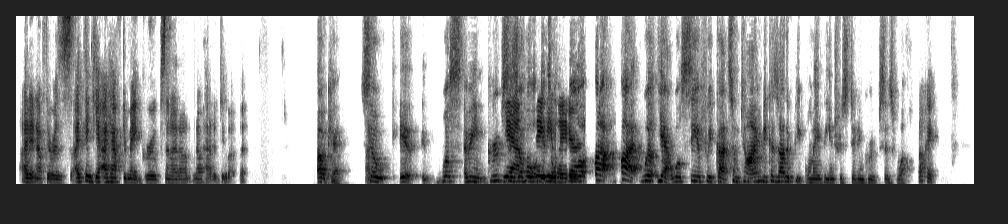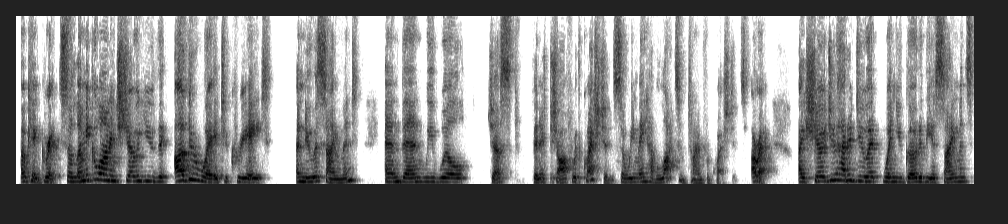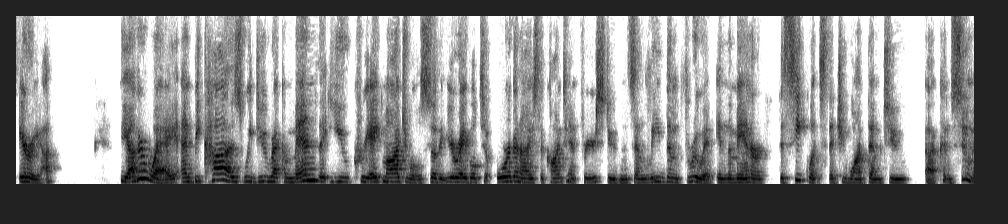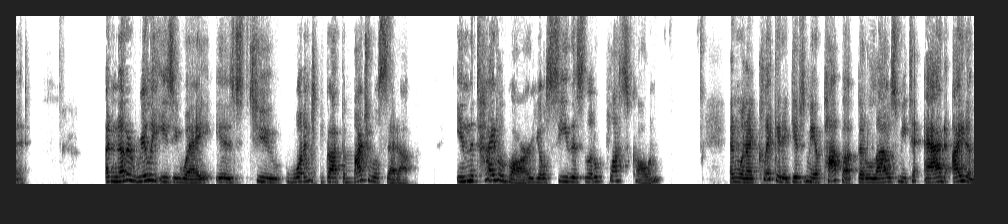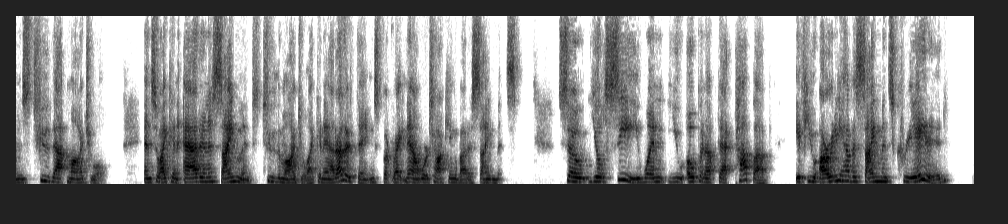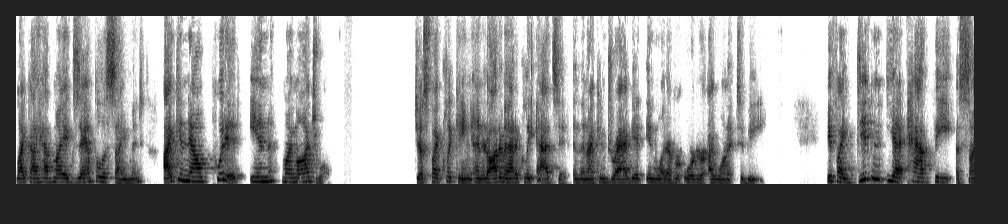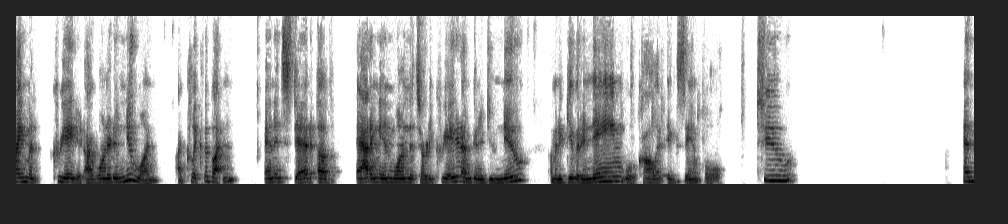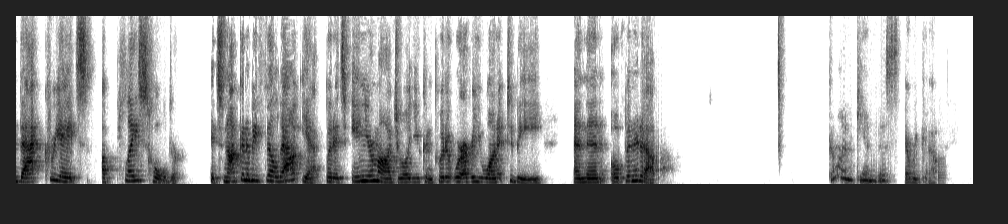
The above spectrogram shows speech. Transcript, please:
I didn't know if there was, I think, yeah, I have to make groups and I don't know how to do it, but Okay, so it, it- we'll, s- I mean, groups as Yeah, a whole. maybe it's a later. whole- But, but we'll, yeah, we'll see if we've got some time because other people may be interested in groups as well. okay. Okay, great. So let me go on and show you the other way to create a new assignment. And then we will just finish off with questions. So we may have lots of time for questions. All right. I showed you how to do it when you go to the assignments area. The other way, and because we do recommend that you create modules so that you're able to organize the content for your students and lead them through it in the manner, the sequence that you want them to uh, consume it. Another really easy way is to, once you've got the module set up, in the title bar, you'll see this little plus column. And when I click it, it gives me a pop-up that allows me to add items to that module. And so I can add an assignment to the module. I can add other things, but right now we're talking about assignments. So you'll see when you open up that pop-up, if you already have assignments created, like I have my example assignment, I can now put it in my module just by clicking and it automatically adds it. And then I can drag it in whatever order I want it to be. If I didn't yet have the assignment created, I wanted a new one, I click the button and instead of adding in one that's already created, I'm gonna do new. I'm gonna give it a name. We'll call it example two. And that creates a placeholder. It's not gonna be filled out yet, but it's in your module. You can put it wherever you want it to be and then open it up. Come on, Canvas, there we go.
